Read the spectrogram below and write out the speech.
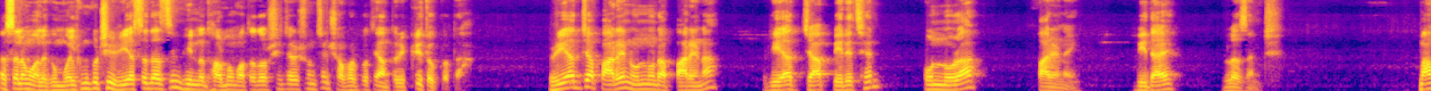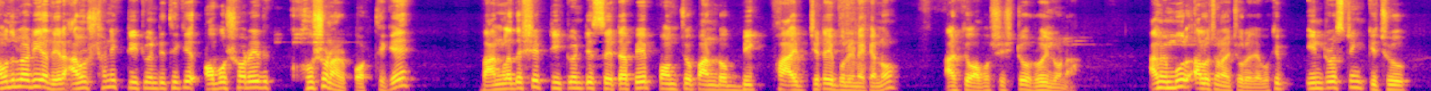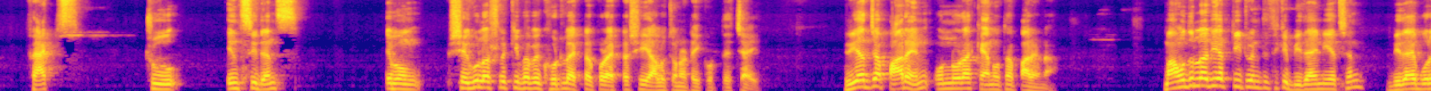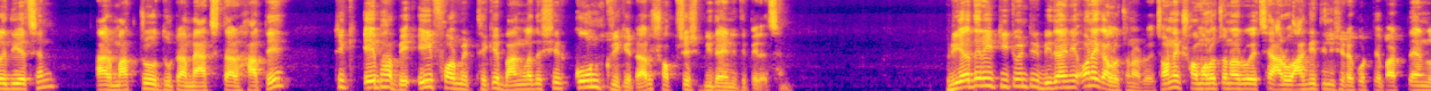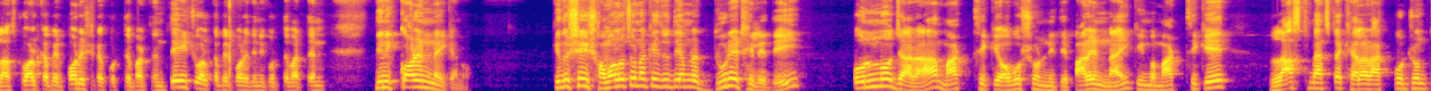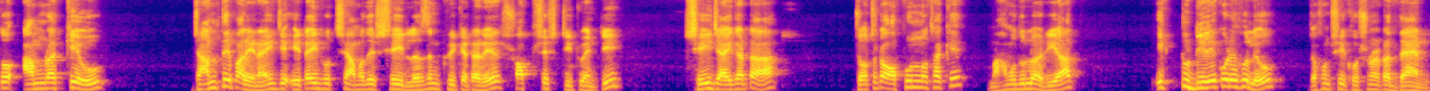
আসসালামু আলাইকুম। ওয়েলকাম করছি রিয়াসাদ আজিম। ভিন্ন ধর্ম মতাদর্শী যারা শুনছেন, সবার প্রতি আন্তরিক কৃতজ্ঞতা। রিয়াদ যা পারেন, অন্যরা পারে না। রিয়াদ যা পেরেছেন, অন্যরা পারে নাই। বিদায় লেজেন্ড মাহমুদুল্লাহ রিয়াদের আনুষ্ঠানিক টি টোয়েন্টি থেকে অবসরের ঘোষণার পর থেকে বাংলাদেশের টি টোয়েন্টি সেট আপে পঞ্চপাণ্ডব বিগ ফাইভ যেটাই বলি না কেন, আর কেউ অবশিষ্ট রইল না। আমি মূল আলোচনায় চলে যাব। খুব ইন্টারেস্টিং কিছু ফ্যাক্টস ট্রু ইনসিডেন্টস এবং সেগুলো আসলে কীভাবে ঘটলো একটার পর একটা সেই আলোচনাটাই করতে চাই। রিয়াদ যা পারেন, অন্যরা কেন তা পারে না? মাহমুদুল্লাহ রিয়াদ টি টোয়েন্টি থেকে বিদায় নিয়েছেন, বিদায় বলে দিয়েছেন, আর মাত্র দুটা ম্যাচ তার হাতে। ঠিক এভাবে এই ফরম্যাট থেকে বাংলাদেশের কোন ক্রিকেটার সবশেষ বিদায় নিতে পেরেছেন? রিয়াদের এই টি টোয়েন্টির বিদায় নিয়ে অনেক আলোচনা রয়েছে, অনেক সমালোচনা রয়েছে। আরও আগে তিনি সেটা করতে পারতেন লাস্ট ওয়ার্ল্ড কাপের পরে সেটা করতে পারতেন, তেইশ ওয়ার্ল্ড কাপের পরে তিনি করতে পারতেন, তিনি করেন নাই কেন? কিন্তু সেই সমালোচনাকে যদি আমরা দূরে ঠেলে দেই, অন্য যারা মাঠ থেকে অবসর নিতে পারেন নাই কিংবা মাঠ থেকে লাস্ট ম্যাচটা খেলার আগ পর্যন্ত আমরা কেউ জানতে পারি নাই যে এটাই হচ্ছে আমাদের সেই লেজেন্ড ক্রিকেটারের সবশেষ টি টোয়েন্টি সেই জায়গাটা যতটা অপূর্ণ থাকে মাহমুদুল্লাহ রিয়াদ একটু ডিলে করে হলেও যখন সেই ঘোষণাটা দেন,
